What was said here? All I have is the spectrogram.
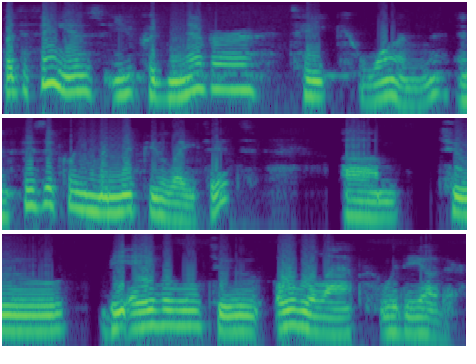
but the thing is, you could never take one and physically manipulate it um, to be able to overlap with the other.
